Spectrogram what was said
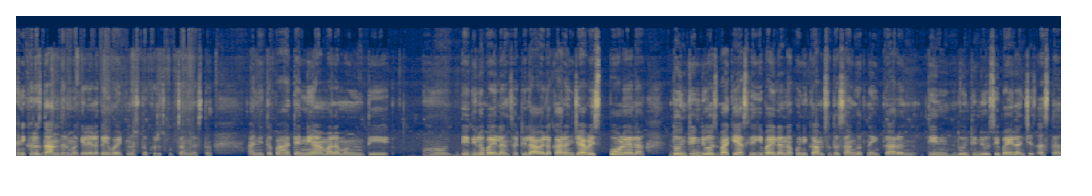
आणि खरंच दानधर्म केलेला काही वाईट नसतं. खरंच खूप चांगलं असतं. आणि तर पहा त्यांनी आम्हाला मग ते ते दिलं बैलांसाठी लावायला. कारण ज्यावेळेस पोळ्याला दोन तीन दिवस बाकी असली की बैलांना कोणी कामसुद्धा सांगत नाही. कारण तीन दोन तीन दिवस हे बैलांचेच असतात.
